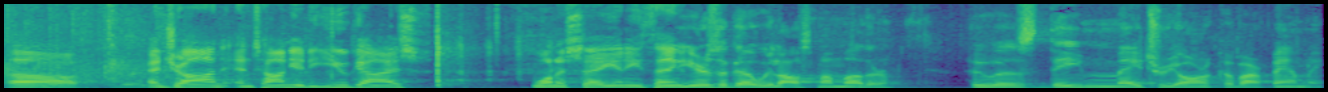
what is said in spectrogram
oh. And John and Tanya, do you guys want to say anything? Years ago, we lost my mother, who was the matriarch of our family.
